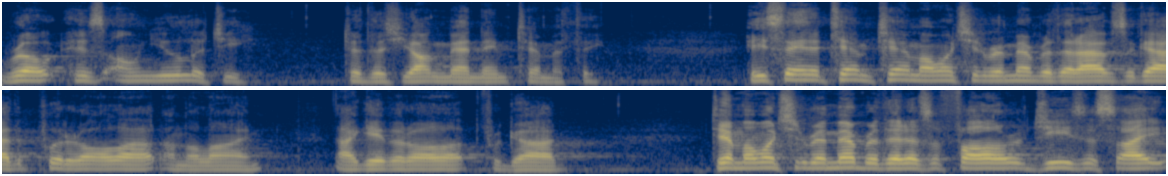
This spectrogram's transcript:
wrote his own eulogy to this young man named Timothy. He's saying to Tim, Tim, I want you to remember that I was the guy that put it all out on the line. I gave it all up for God. Tim, I want you to remember that as a follower of Jesus, I,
